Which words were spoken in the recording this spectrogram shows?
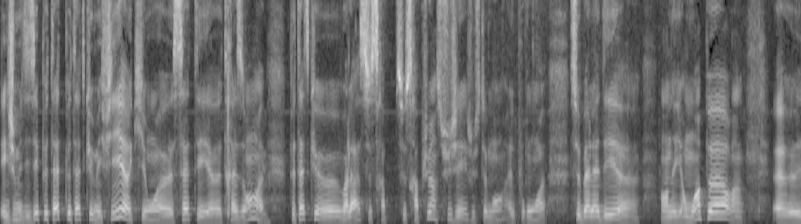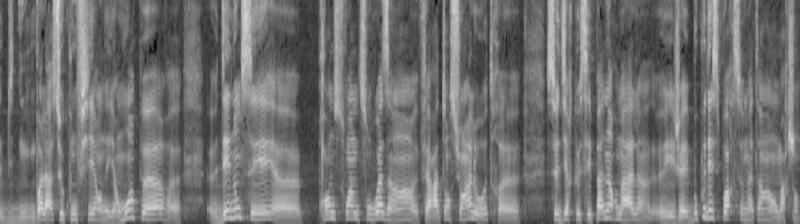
Et je me disais peut-être peut-être que mes filles, euh, qui ont euh, 7 et euh, 13 ans, peut-être que voilà, ce sera, ce sera plus un sujet, justement. Elles pourront se balader en ayant moins peur, euh, voilà, se confier en ayant moins peur, euh, dénoncer, euh, prendre soin de son voisin, euh, faire attention à l'autre, euh, se dire que c'est pas normal. Et j'avais beaucoup d'espoir ce matin en marchant.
